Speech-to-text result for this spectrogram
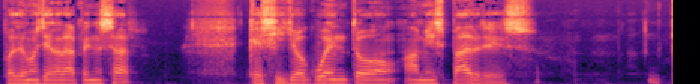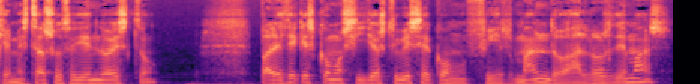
podemos llegar a pensar que si yo cuento a mis padres que me está sucediendo esto, parece que es como si yo estuviese confirmando a los demás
